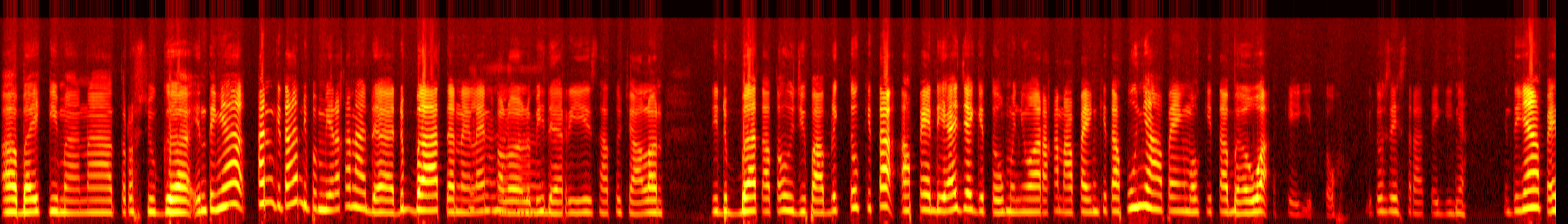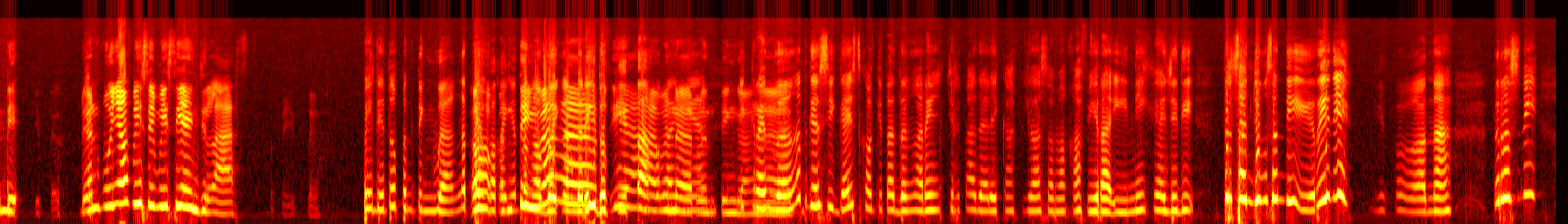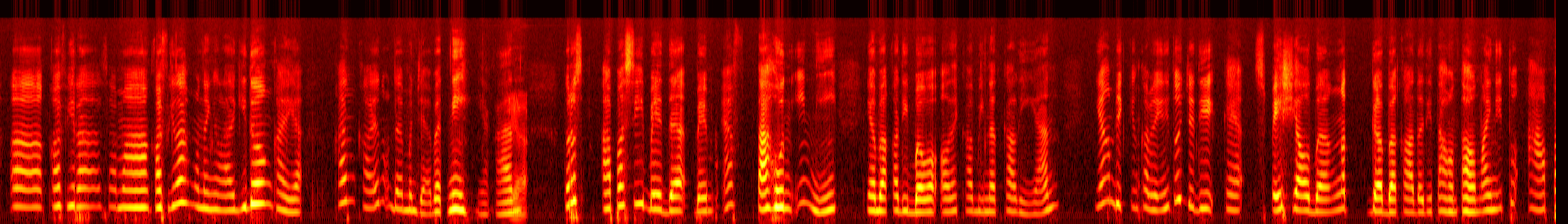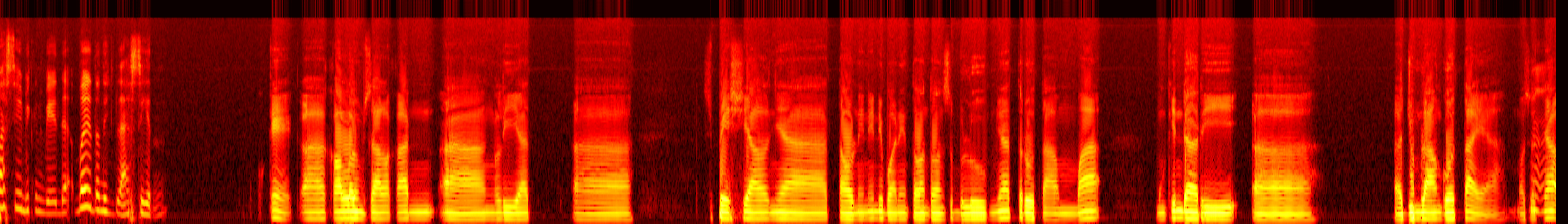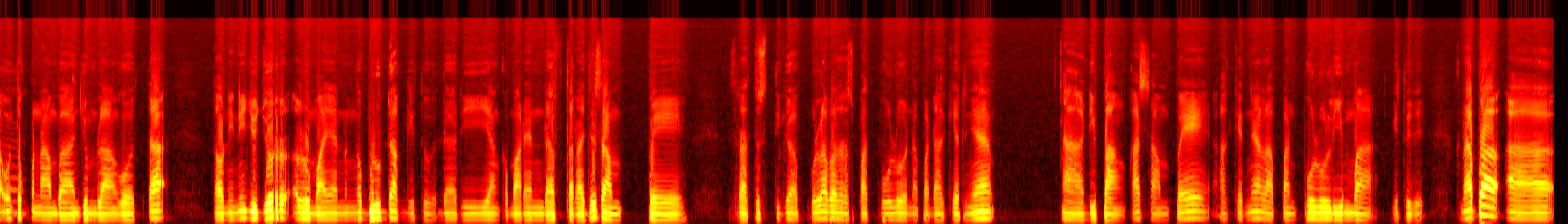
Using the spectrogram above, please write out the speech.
uh, baik gimana terus juga intinya kan kita kan di pemira kan ada debat dan lain-lain kalau lebih dari satu calon di debat atau uji publik tuh kita uh, pede aja gitu menyuarakan apa yang kita punya apa yang mau kita bawa kayak gitu. Itu sih strateginya. Intinya pede gitu dan punya visi misi yang jelas seperti itu PD itu penting banget ya, Oh, makanya itu penting ngabaikan dari hidup Iya, kita benar, makanya. penting Ih, banget. keren banget gak sih guys kalau kita dengerin cerita dari Kavila sama Kavira ini kayak jadi tersanjung sendiri nih gitu. Nah, terus nih eh, Kavira sama Kavila mau nanya lagi dong kayak kan kalian udah menjabat nih ya kan? Iya. Terus apa sih beda BMF tahun ini yang bakal dibawa oleh kabinet kalian yang bikin kabinet ini tuh jadi kayak spesial banget gak bakal ada di tahun-tahun lain itu apa sih yang bikin beda? Boleh dong dijelasin? Oke, eh, kalau misalkan eh, ngelihat eh, spesialnya tahun ini dibanding tahun-tahun sebelumnya, terutama mungkin dari eh, jumlah anggota ya. Maksudnya Mm-mm. untuk penambahan jumlah anggota tahun ini jujur lumayan ngebludak gitu dari yang kemarin daftar aja sampai 130 atau 140. Nah pada akhirnya nah, dipangkas sampai akhirnya 85 gitu. Kenapa eh,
